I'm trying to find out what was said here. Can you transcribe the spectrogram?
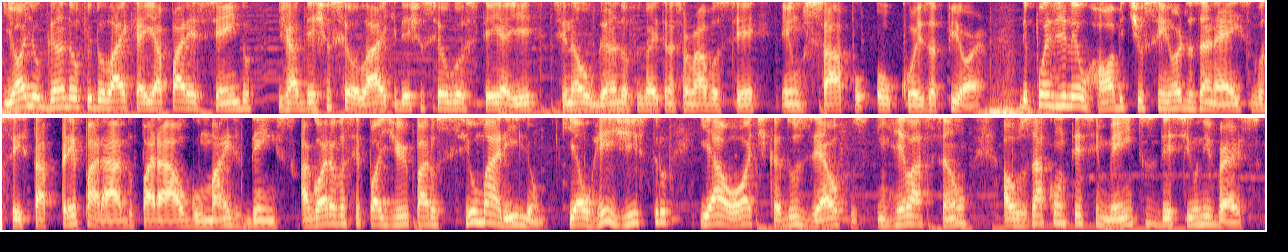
E olha o Gandalf do like aí aparecendo. Já deixa o seu like, deixa o seu gostei aí, senão o Gandalf vai transformar você em um sapo ou coisa pior. Depois de ler O Hobbit e O Senhor dos Anéis, você está preparado para algo mais denso. Agora você pode ir para o Silmarillion, que é o registro e a ótica dos elfos em relação aos acontecimentos desse universo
